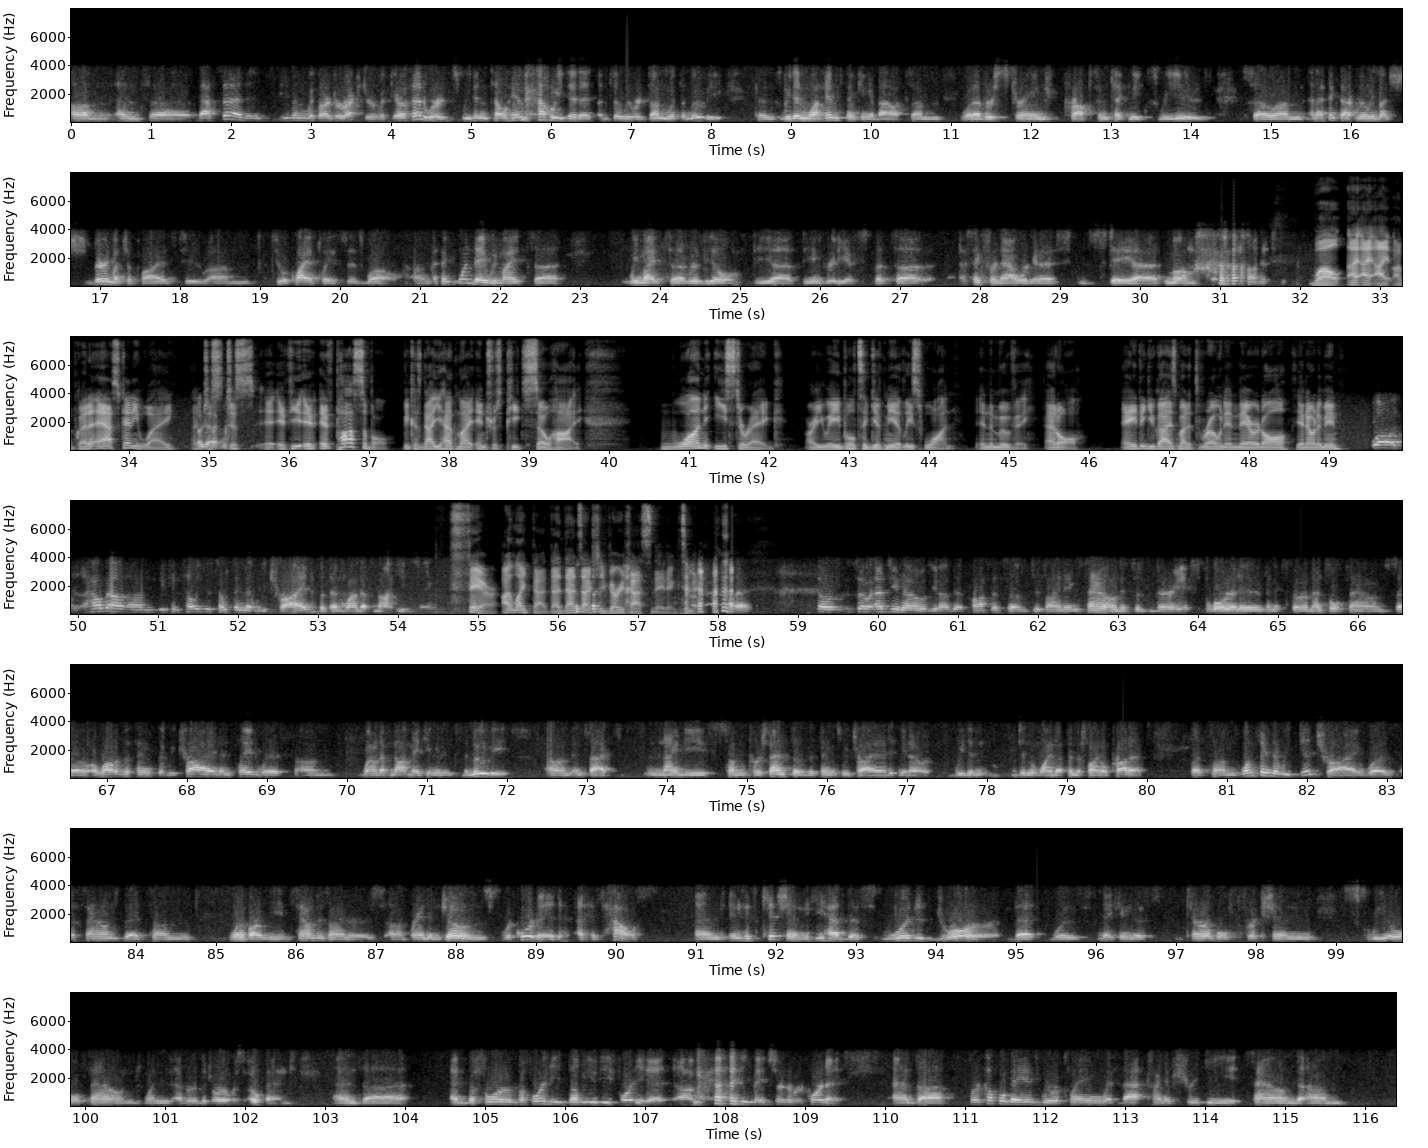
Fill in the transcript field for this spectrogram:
um, and uh, that said, even with our director, with Gareth Edwards, we didn't tell him how we did it until we were done with the movie because we didn't want him thinking about um, whatever strange props and techniques we used. So, um, and I think that really much, very much applies to um, to a quiet place as well. Um, I think one day we might uh, we might uh, reveal the uh, the ingredients, but uh, I think for now we're gonna stay uh, mum on it. Well, I, I, I'm going to ask anyway. Okay. Just, just if you, if, if possible, because now you have my interest piqued so high. One Easter egg. Are you able to give me at least one in the movie at all? Anything you guys might have thrown in there at all? You know what I mean? Well, how about um, we can tell you something that we tried but then wound up not using. Fair. I like that. That that's actually very fascinating to me. Right. So, so as you know, you know the process of designing sound. It's a very explorative and experimental sound. So, a lot of the things that we tried and played with um, wound up not making it into the movie. Um, in fact, ninety some percent of the things we tried, you know, we didn't didn't wind up in the final product. But um, one thing that we did try was a sound that um, one of our lead sound designers, uh, Brandon Jones, recorded at his house. And in his kitchen, he had this wood drawer that was making this terrible friction squeal sound whenever the drawer was opened. And uh, and before before he WD 40'd it, um, he made sure to record it. And uh, for a couple days, we were playing with that kind of shrieky sound um,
